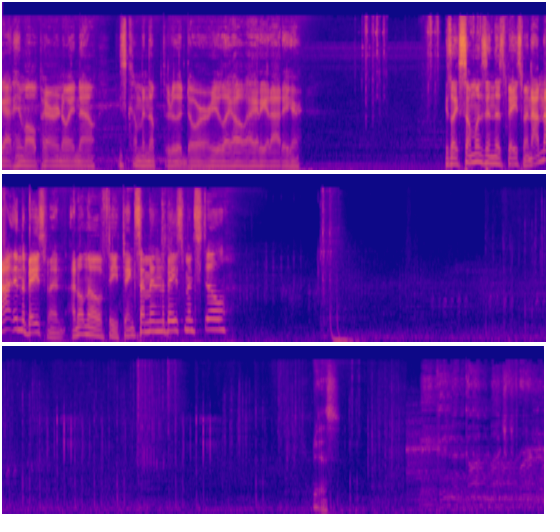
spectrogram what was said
Got him all paranoid now. He's coming up through the door. He's like, oh, I gotta get out of here. He's like, someone's in this basement. I'm not in the basement. I don't know if he thinks I'm in the basement still. Here it is. They couldn't have gone much further.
